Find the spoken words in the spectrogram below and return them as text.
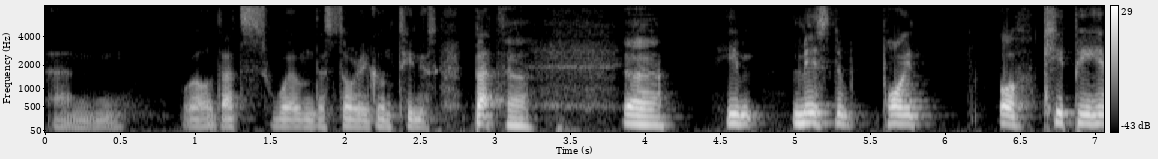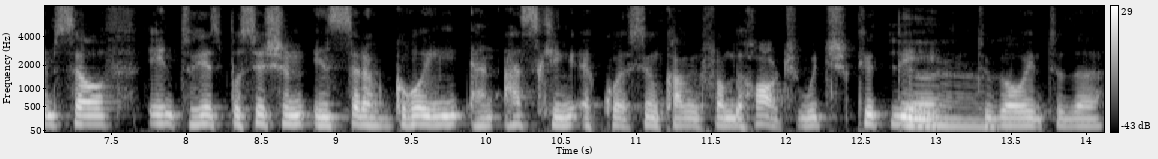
And well, that's when the story continues. But Yeah. Yeah. he missed the point of keeping himself into his position instead of going and asking a question coming from the heart, which could be Yeah. to go into the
